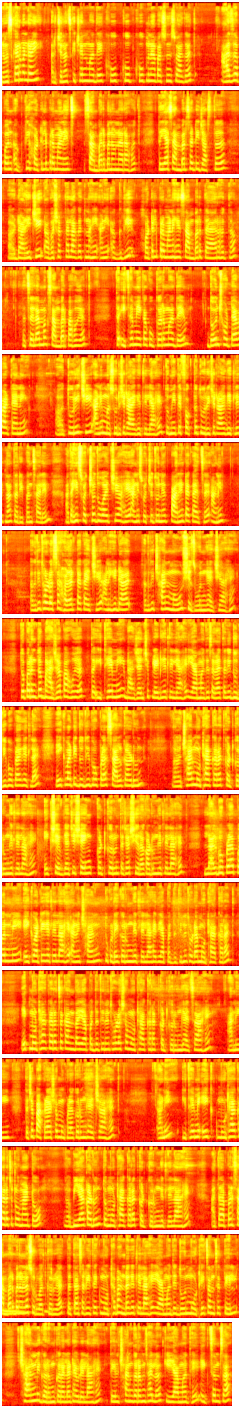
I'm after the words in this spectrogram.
नमस्कार मंडळी अर्चनाच किचनमध्ये खूप खूप खूप मनापासून स्वागत. आज आपण अगदी हॉटेलप्रमाणेच सांबार बनवणार आहोत. तर या सांबारसाठी जास्त डाळीची आवश्यकता लागत नाही आणि अगदी हॉटेलप्रमाणे हे सांबार तयार होतं. तर चला मग सांबार पाहूयात. तर इथं मी एका कुकरमध्ये दोन छोट्या वाट्याने तुरीची आणि मसूरची डाळ घेतलेली आहे. तुम्ही ते फक्त तुरीची डाळ घेतलीत ना तरी पण चालेल. आता ही स्वच्छ धुवायची आहे आणि स्वच्छ धुण्यात पाणी टाकायचं आहे आणि अगदी थोडंसं हळद टाकायची आणि ही डाळ अगदी छान मऊ शिजवून घ्यायची आहे. तोपर्यंत भाज्या पाहूयात. तर इथे मी भाज्यांची प्लेट घेतलेली आहे. यामध्ये सगळ्यात आधी दुधी भोपळा घेतला आहे एक वाटी दुधी भोपळा साल काढून छान मोठ्या आकारात कट करून घेतलेला आहे. एक शेवग्याची शेंग कट करून त्याच्या शिरा काढून घेतलेल्या आहेत लाल भोपळा पण मी एक वाटी घेतलेला आहे आणि छान तुकडे करून घेतलेले आहेत या पद्धतीने थोड्या मोठ्या आकारात. एक मोठ्या आकाराचा कांदा या पद्धतीने थोड्याशा मोठ्या आकारात कट करून घ्यायचा आहे. आणि त्याच्या पाकळ्या अशा मोकळ्या करून घ्यायच्या आहेत. आणि इथे मी एक मोठ्या आकाराचा टोमॅटो बिया काढून तो मोठ्या आकारात कट करून घेतलेला आहे. आता आपण सांबार बनवायला सुरुवात करूयात. तर त्यासाठी इथे एक मोठं भांडं घेतलेलं आहे. यामध्ये दोन मोठे चमचे तेल छान मी गरम करायला ठेवलेलं आहे. तेल छान गरम झालं की यामध्ये एक चमचा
